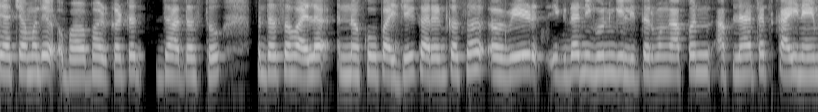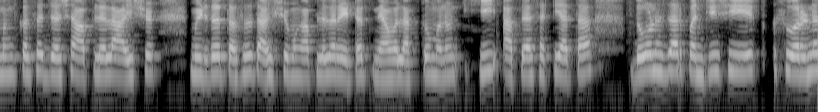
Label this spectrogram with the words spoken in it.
याच्यामध्ये भ भडकटत जात असतो. पण तसं व्हायला नको पाहिजे. कारण कसं वेळ एकदा निघून गेली तर मग आपण आपल्या हातात काही नाही. मग कसं जसं आपल्याला आयुष्य मिळतं तसंच आयुष्य मग आपल्याला रेटत न्यावं लागतो. म्हणून ही आपल्यासाठी आता दोन हजार पंचवीस ही एक सुवर्ण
